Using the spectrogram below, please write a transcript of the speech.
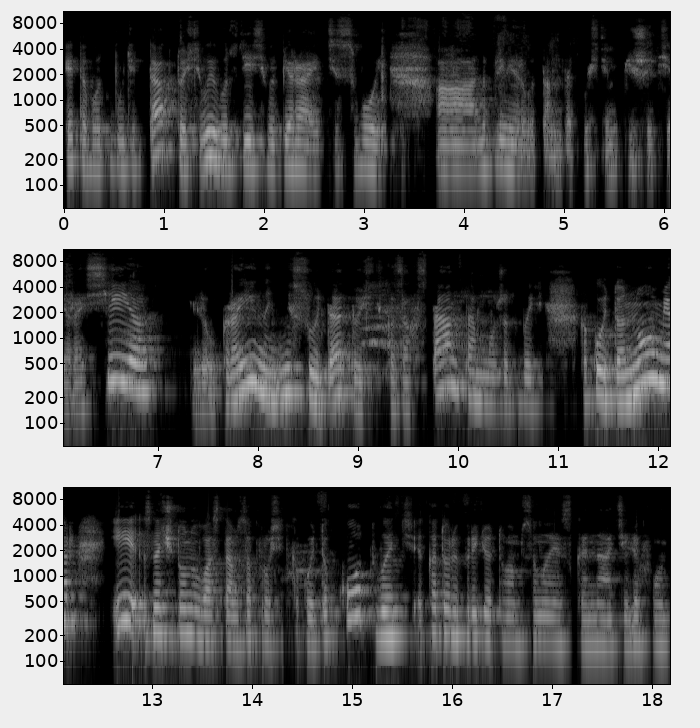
это вот будет так, то есть вы вот здесь выбираете свой, а, например, вот там, допустим, пишите «Россия», или Украина, не суть, да, то есть Казахстан там может быть, какой-то номер, и, значит, он у вас там запросит какой-то код, вы, который придет вам смс на телефон,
